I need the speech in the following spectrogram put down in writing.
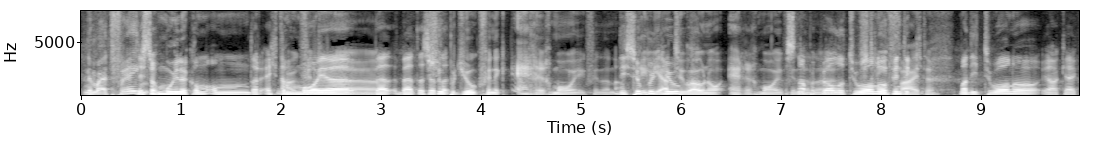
Nee, maar het frame... Het is toch moeilijk om, om er echt Nou, een ik vind mooie eh, bij, bij te zetten. Super Duke vind ik erg mooi. Ik vind een Die Super Aprilia Duke- Tuono erg mooi. Ik vind Snap een, ik wel, eh, de Tuono Street vind ik- Fighter. Maar die Tuono, ja kijk,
